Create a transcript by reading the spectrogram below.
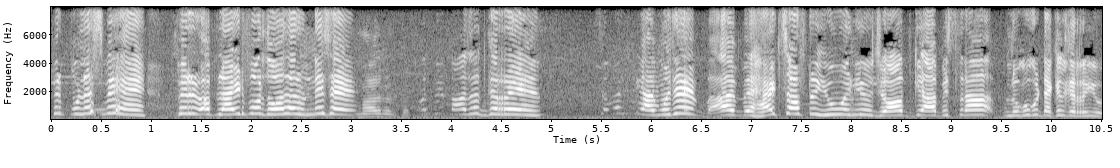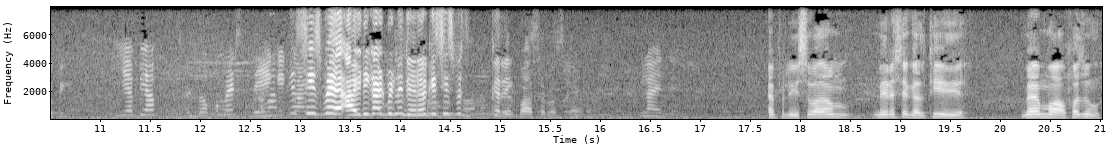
फिर पुलिस में हैं। फिर अप्लाइड फॉर 2019 है। माजरत कर। फिर माजरत कर रहे हैं। मुझे heads off to you and your job कि आप इस तरह लोगों को टैकल कर रही होती। ये भी आप डॉक्यूमेंट्स देंगे किस चीज़ पे आईडी कार्ड भी नहीं दे रहे हो? किस चीज़ पे मेरे करेंगे पास सर्विस कार्ड है। लाइन दें। मैं पुलिस वाला मेरे से गलती हुई है। मैं मुहाफ़ हूँ।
